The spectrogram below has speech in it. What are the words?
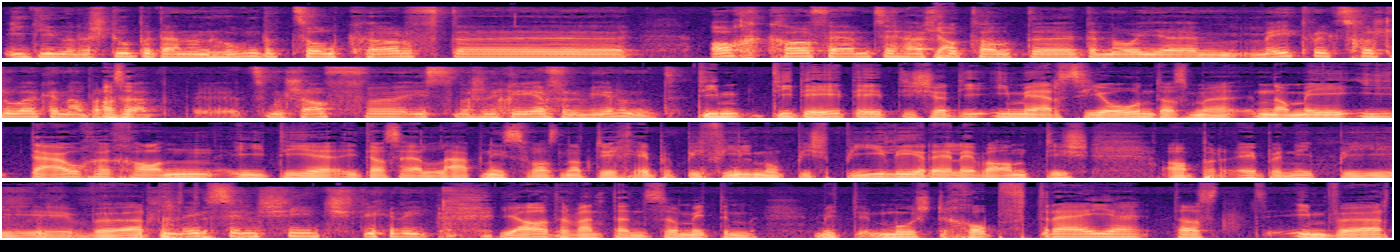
in deiner Stube dann einen 100 Zoll curved äh, 8K-Fernseher hast, ja. wo du halt äh, den neuen ähm, Matrix kannst schauen aber also, ich glaube, äh, zum Schaffen ist es wahrscheinlich eher verwirrend. Die, die Idee dort ist ja die Immersion, dass man noch mehr eintauchen kann in, die, in das Erlebnis, was natürlich eben bei Filmen und bei Spielen relevant ist, aber eben nicht bei Word. Excel-Sheet schwierig. Ja, oder wenn du dann so mit dem, mit, musst den Kopf drehen, dass du im Word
